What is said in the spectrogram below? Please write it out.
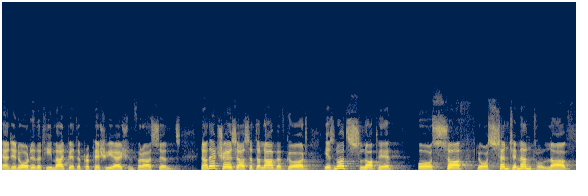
and in order that he might be the propitiation for our sins. Now, that shows us that the love of God is not sloppy or soft or sentimental love.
